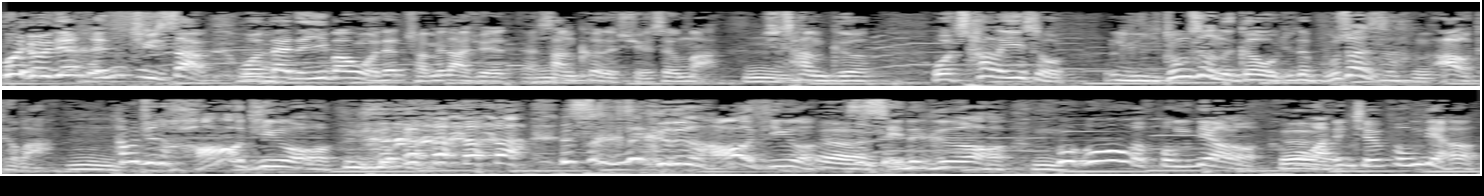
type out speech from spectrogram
我有点很沮丧。我带着一帮我在传媒大学呃上课的学生嘛去唱歌，我唱了一首李宗盛的歌，我觉得不算是很 out 吧，嗯。他们觉得好好听哦，是这歌好好听哦，嗯。是谁的歌哦？我疯掉了，嗯。我完全疯掉了。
